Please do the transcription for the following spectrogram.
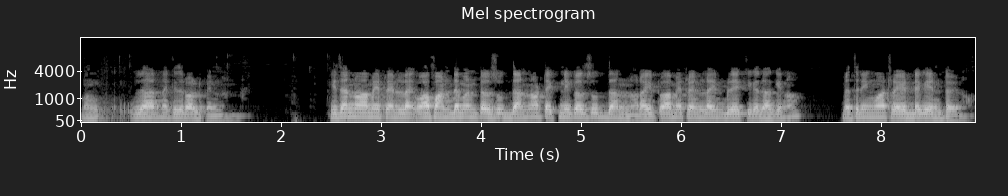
මම උදාහරණයක් විදිහට ඔයාලට පෙන්නන්නම්. හිතන්න ඔයා මේ ට්‍රෙන්ඩ් ලයින් ඔයා ෆන්ඩමෙන්ටල්ස් උත් දන්නවා ටෙක්නිකල්ස් උත් දන්නවා රයිට් ඔයා මේ ට්‍රෙන්ඩ් ලයින් බ්‍රේක් එක දකිනවා. මෙතනින් ඔයා ට්‍රේඩ් එක එන්ටර් වෙනවා.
